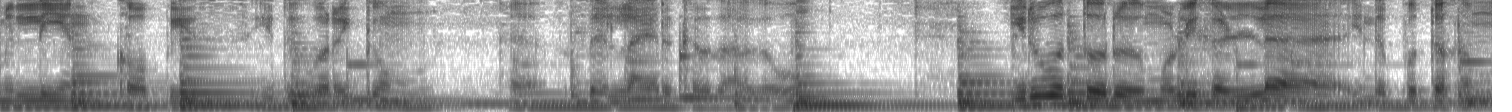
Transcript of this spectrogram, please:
மில்லியன் காப்பீஸ் இது வரைக்கும் செல்லாக இருக்கிறதாகவும் இருபத்தொரு மொழிகளில் இந்த புத்தகம்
